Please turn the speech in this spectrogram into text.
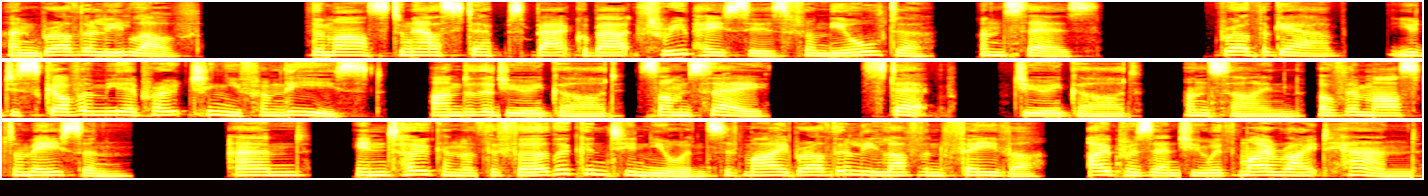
and brotherly love. The master now steps back about three paces from the altar, and says, Brother Gab, you discover me approaching you from the east, under the due guard, some say. Step, due guard, and sign of a master mason. And, in token of the further continuance of my brotherly love and favor, I present you with my right hand,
